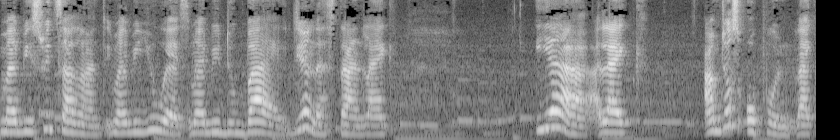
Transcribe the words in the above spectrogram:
it might be Switzerland, it might be US, it might be Dubai. Do you understand? Like, yeah, like I'm just open. Like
